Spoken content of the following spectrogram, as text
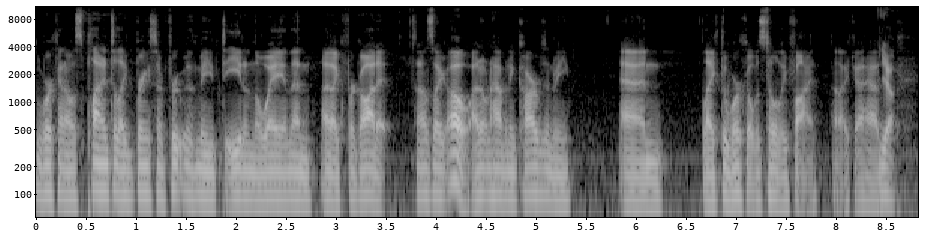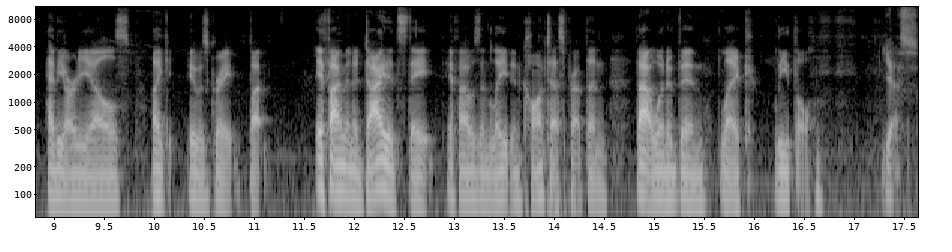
work and I was planning to like bring some fruit with me to eat on the way and then I like forgot it. And I was like, "Oh, I don't have any carbs in me." And like the workout was totally fine. Like I had yeah. heavy RDLs, like it was great, but if I'm in a dieted state, if I was in late in contest prep, then that would have been like lethal. Yes.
